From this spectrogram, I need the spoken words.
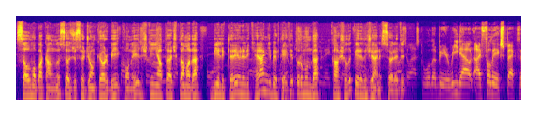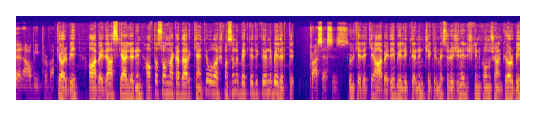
Savunma Bakanlığı Sözcüsü John Kirby konuya ilişkin yaptığı açıklamada birliklere yönelik herhangi bir tehdit durumunda karşılık verileceğini söyledi. Kirby, ABD askerlerinin hafta sonuna kadar kente ulaşmasını beklediklerini belirtti. Ülkedeki ABD birliklerinin çekilme sürecine ilişkin konuşan Kirby,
